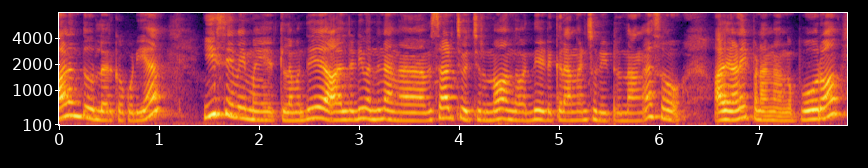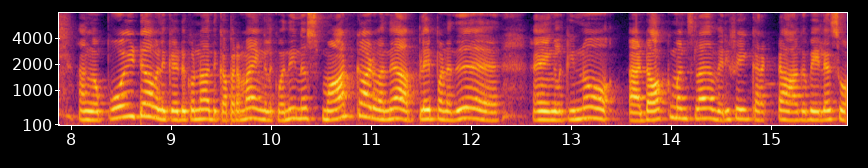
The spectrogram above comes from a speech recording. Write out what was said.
ஆலந்தூரில் இருக்கக்கூடிய இ சேவை மையத்தில் வந்து ஆல்ரெடி வந்து நாங்கள் விசாரித்து வச்சுருந்தோம். அங்கே வந்து எடுக்கிறாங்கன்னு சொல்லிட்டு இருந்தாங்க. ஸோ அதனால் இப்போ நாங்கள் அங்கே போகிறோம் அங்கே போயிட்டு அவளுக்கு எடுக்கணும். அதுக்கப்புறமா எங்களுக்கு வந்து இன்னும் ஸ்மார்ட் கார்டு வந்து அப்ளை பண்ணது எங்களுக்கு இன்னும் டாக்குமெண்ட்ஸ்லாம் வெரிஃபை கரெக்டாக ஆகவே இல்லை. ஸோ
